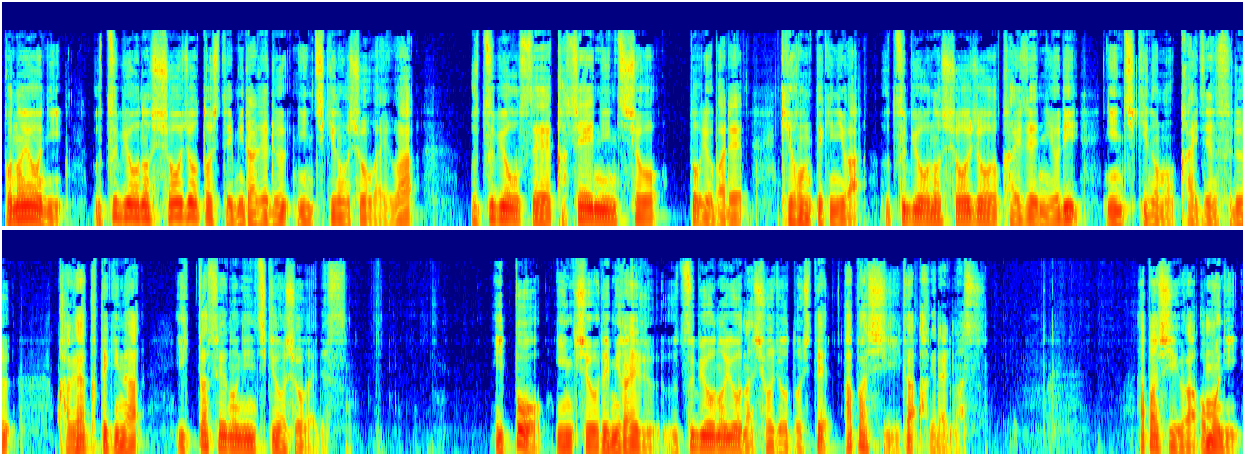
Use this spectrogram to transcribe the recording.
このように、うつ病の症状として見られる認知機能障害は、うつ病性火星認知症と呼ばれ、基本的にはうつ病の症状改善により認知機能も改善する科学的な一過性の認知機能障害です。一方、認知症で見られるうつ病のような症状としてアパシーが挙げられます。アパシーは主に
